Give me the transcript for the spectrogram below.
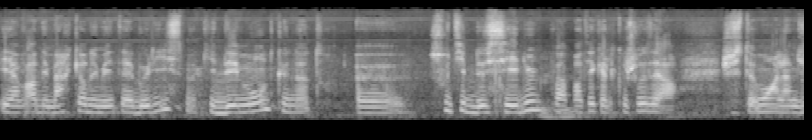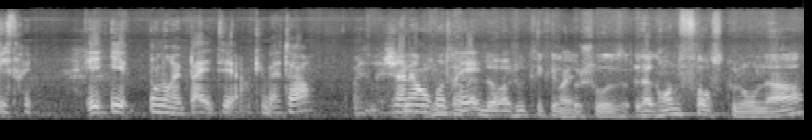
et avoir des marqueurs de métabolisme qui démontrent que notre sous-type de cellule Mhm. peut apporter quelque chose à, justement à l'industrie. Et, et on n'aurait pas été incubateur, jamais rencontré. permets de rajouter quelque chose. La grande force que l'on a,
